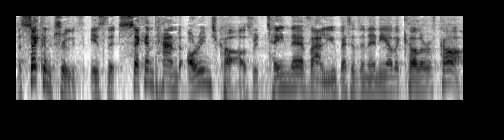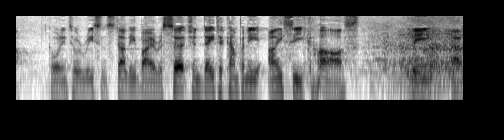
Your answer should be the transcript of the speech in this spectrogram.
The second truth is that second-hand orange cars retain their value better than any other colour of car. According to a recent study by research and data company iSeeCars, the um,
